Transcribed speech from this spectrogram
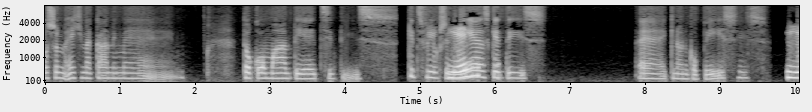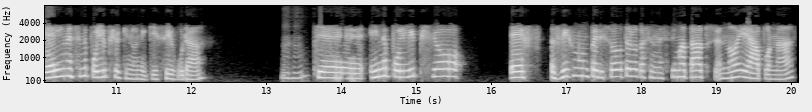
όσον έχει να κάνει με το κομμάτι έτσι της και της φιλοξενίας και της ε, κοινωνικοποίησης. Οι Έλληνες είναι πολύ πιο κοινωνικοί και είναι πολύ πιο... δείχνουν περισσότερο τα συναισθήματά τους. Ενώ η Άπωνας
